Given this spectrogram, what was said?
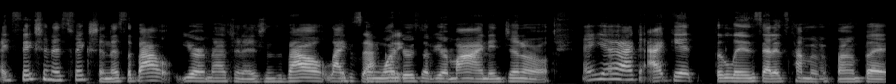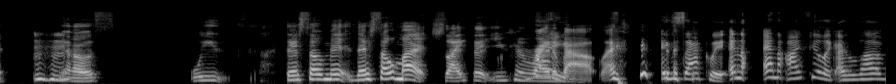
like fiction is fiction. It's about your imagination. It's about like Exactly. the wonders of your mind in general. And yeah, I, I get the lens that it's coming from, but Mhm. you know, we there's so many there's so much like that you can write Right. about. Like exactly and and i feel like i love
